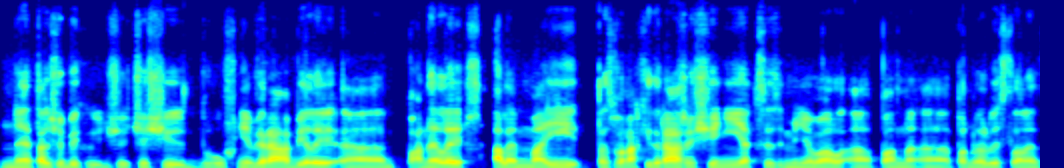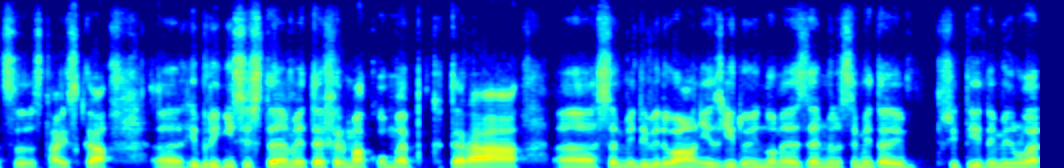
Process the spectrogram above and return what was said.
Ne tak, že by že Češi doufně vyráběli panely, ale mají tzv. chytrá řešení, jak se zmiňoval pan, pan velvyslanec z Thajska. Hybridní systémy, to je firma Comep, která sem individuálně jezdí do Indonésie. Měl jsem mi tady tři týdny minule,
